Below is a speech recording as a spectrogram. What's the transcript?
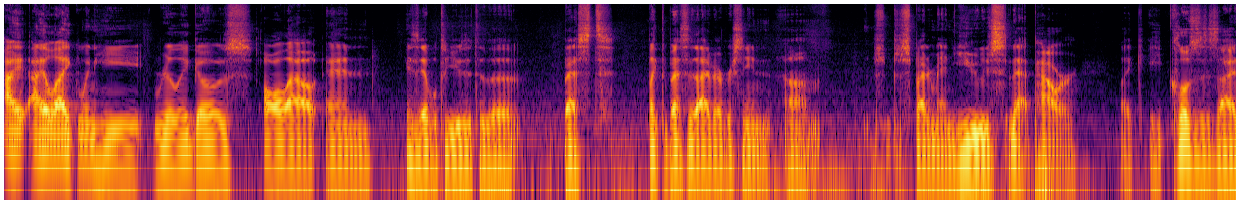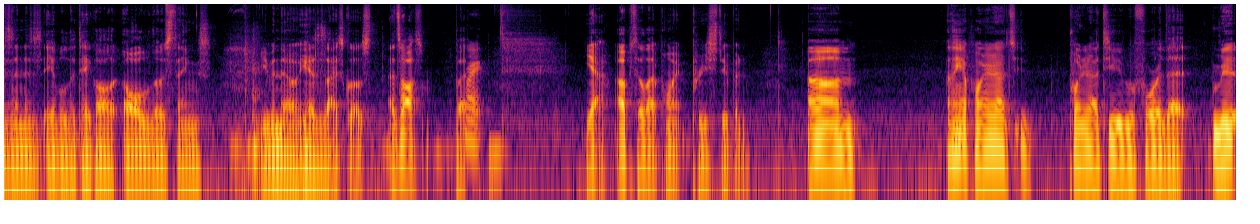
I I like when he really goes all out and is able to use it to the best, like the best that I've ever seen. Um, Spider-Man use that power. Like he closes his eyes and is able to take all all of those things, even though he has his eyes closed. That's awesome. But Right. yeah, up to that point, pretty stupid. Um, I think I pointed out to, pointed out to you before that uh,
